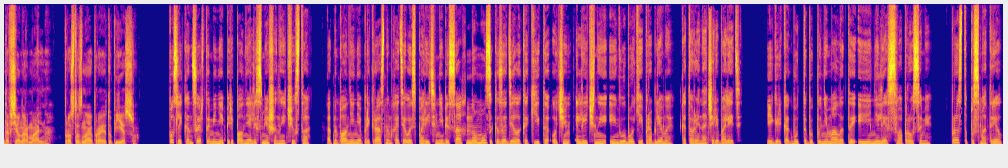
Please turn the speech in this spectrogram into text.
«Да все нормально. Просто знаю про эту пьесу». После концерта меня переполняли смешанные чувства. От наполнения прекрасным хотелось парить в небесах, но музыка задела какие-то очень личные и глубокие проблемы, которые начали болеть. Игорь как будто бы понимал это и не лез с вопросами. Просто посмотрел,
